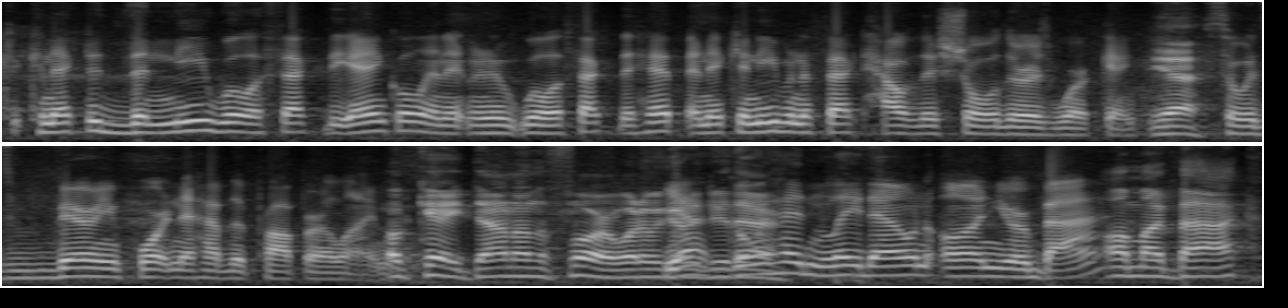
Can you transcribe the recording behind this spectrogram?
co- connected. The knee will affect the ankle, and it, and it will affect the hip, and it can even affect how the shoulder is working. Yeah. So it's very important to have the proper alignment. Okay, down on the floor. What are we yeah, to do go there? ahead and lay down on your back. On my back.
